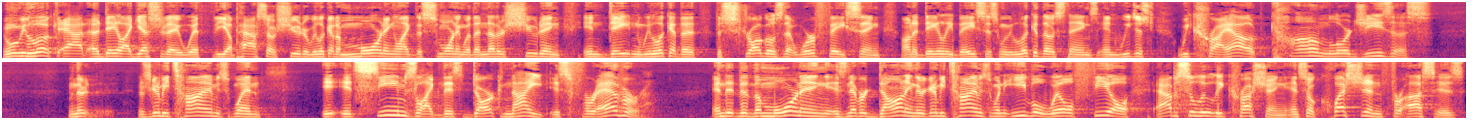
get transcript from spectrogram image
And when we look at a day like yesterday with the El Paso shooter, we look at a morning like this morning with another shooting in Dayton, we look at the, the struggles that we're facing on a daily basis. When we look at those things and we just, we cry out, Come, Lord Jesus. And there, there's going to be times when it, it, seems like this dark night is forever and that the, the morning is never dawning. There are going to be times when evil will feel absolutely crushing. And so, question for us is,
